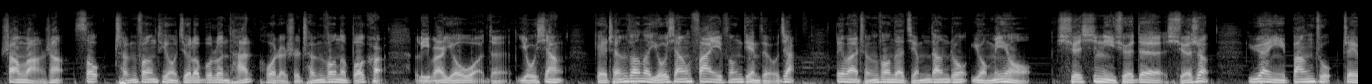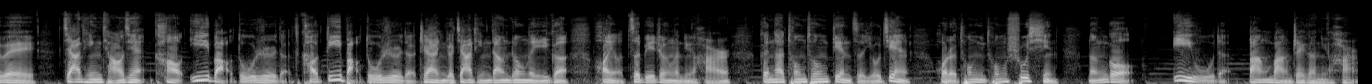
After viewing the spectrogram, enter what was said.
上网上搜“陈峰听友俱乐部论坛”或者是陈峰的博客，里边有我的邮箱，给陈峰的邮箱发一封电子邮件。另外，陈峰在节目当中有没有？学心理学的学生愿意帮助这位家庭条件靠医保度日的、靠低保度日的这样一个家庭当中的一个患有自闭症的女孩，跟她通通电子邮件或者通一通书信，能够义务的帮帮这个女孩。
